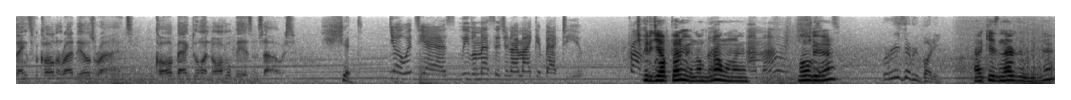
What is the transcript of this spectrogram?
Thanks for calling Rydell's Rides. Call back during normal business hours. Shit. Yo, it's Yaz. Leave a message and I might get back to you. Won't, cevap vermiyor lan. Bu ne amına. Ne oluyor? Everybody? Herkes nerede dedi?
